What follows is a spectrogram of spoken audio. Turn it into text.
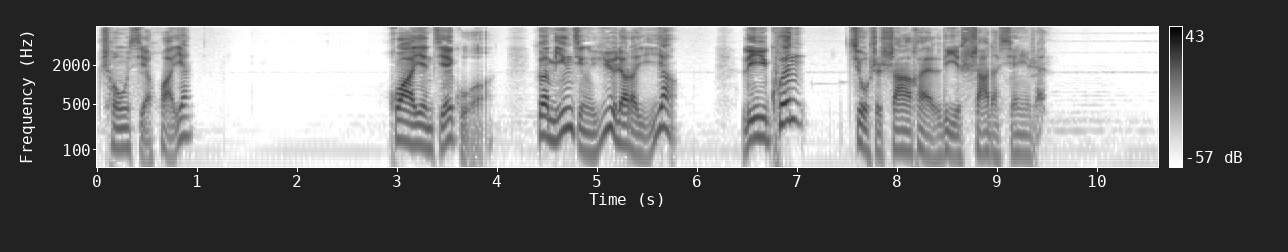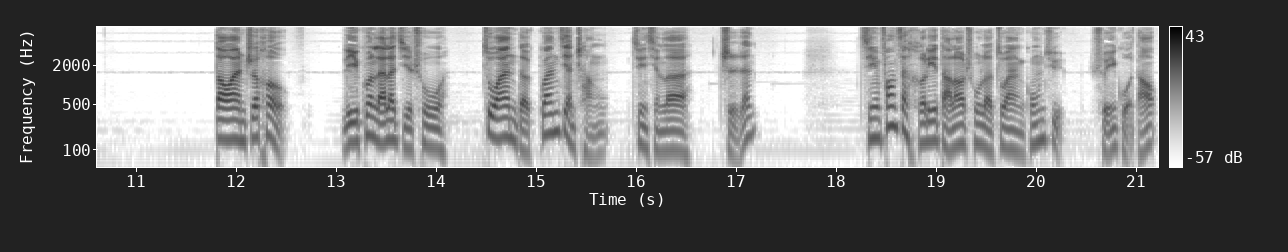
抽血化验，化验结果和民警预料的一样，李坤就是杀害李莎的嫌疑人。到案之后，李坤来了几处作案的关键场进行了指认，警方在河里打捞出了作案工具水果刀，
